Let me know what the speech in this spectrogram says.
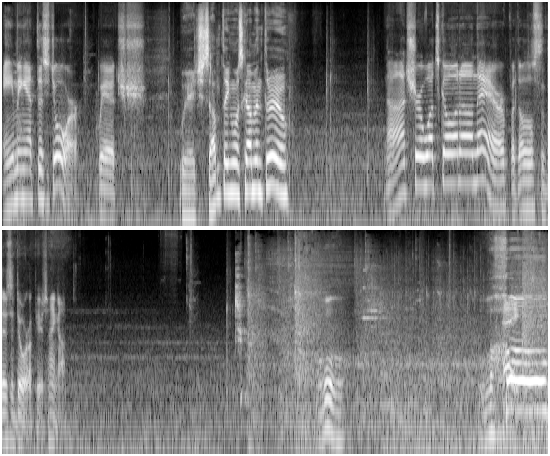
aiming at this door, which Which something was coming through. not sure what's going on there. But also there's a door up here. So hang on. Whoa. Whoa.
